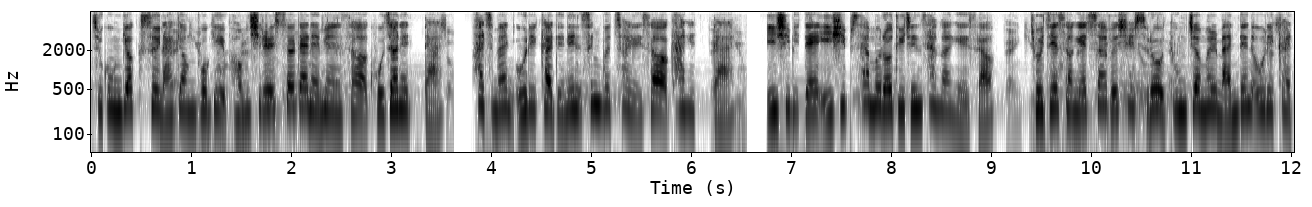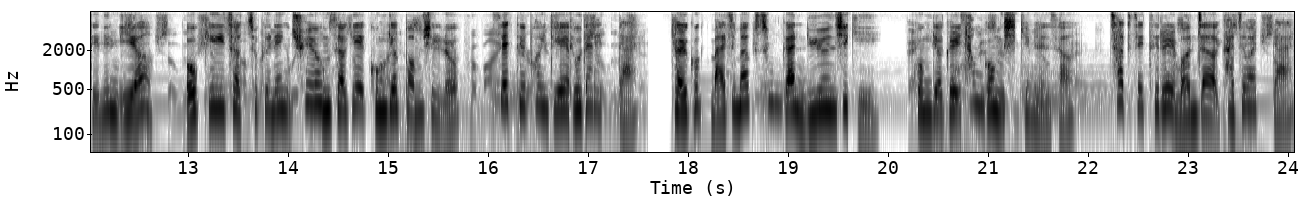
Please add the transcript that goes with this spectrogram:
주공격수 나경복이 범실을 쏟아내면서 고전했다. 하지만 우리 카드는 승부처에서 강했다. 22대 23으로 뒤진 상황에서 조재성의 서브 실수로 동점을 만든 우리 카드는 이어 OK저축은행 최용석의 공격 범실로 세트 포인트에 도달했다. 결국 마지막 순간 류윤식이 공격을 성공시키면서 첫 세트를 먼저 가져왔다.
